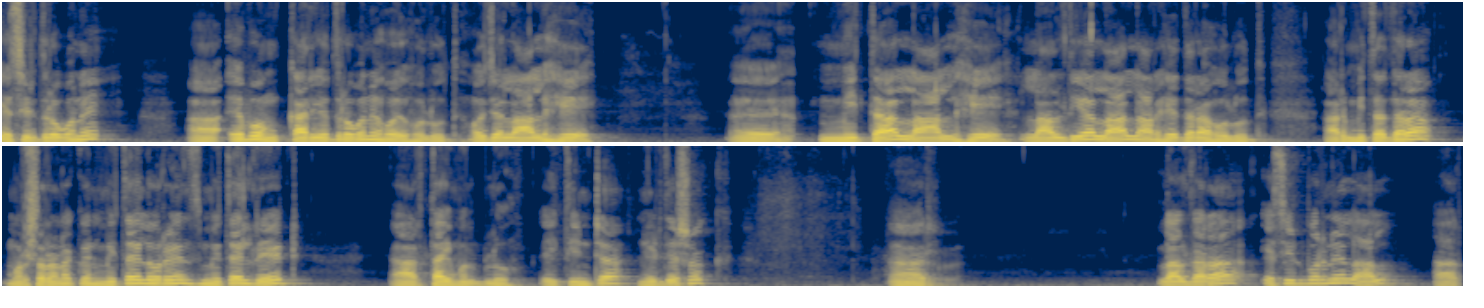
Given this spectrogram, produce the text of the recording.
অ্যাসিড দ্রবণে এবং কার্য দ্রবণে হয় হলুদ। ওই যে লাল হে মিতা লাল হে, লাল দিয়া লাল আর হে দ্বারা হলুদ। আর মিতা দ্বারা মনে স্মরণ রাখবেন মিথাইল অরেঞ্জ মিথাইল রেড আর তাইমল ব্লু এই তিনটা নির্দেশক। আর লাল দ্বারা অ্যাসিড বর্ণে লাল আর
